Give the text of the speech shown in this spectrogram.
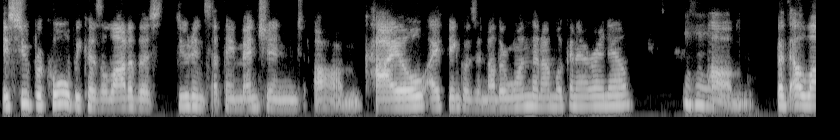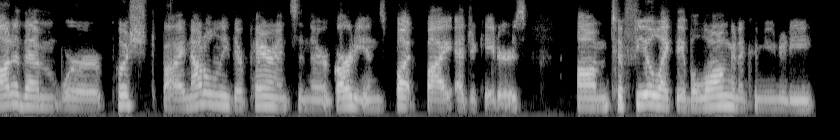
is super cool because a lot of the students that they mentioned um, kyle i think was another one that i'm looking at right now mm-hmm. um, but a lot of them were pushed by not only their parents and their guardians but by educators um, to feel like they belong in a community.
